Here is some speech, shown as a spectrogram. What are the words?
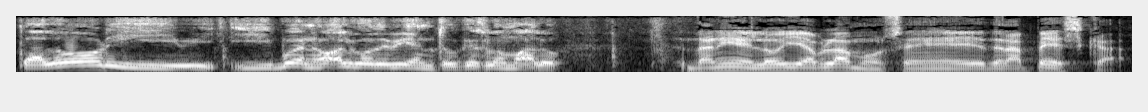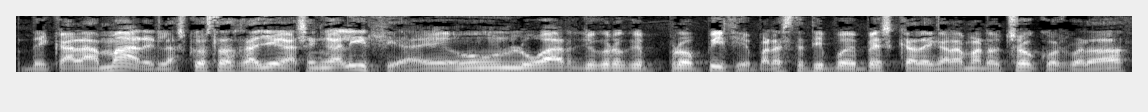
calor y, y, bueno, algo de viento, que es lo malo. Daniel, hoy hablamos eh, de la pesca de calamar en las costas gallegas, en Galicia, ¿eh? un lugar yo creo que propicio para este tipo de pesca de calamar o chocos, ¿verdad?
